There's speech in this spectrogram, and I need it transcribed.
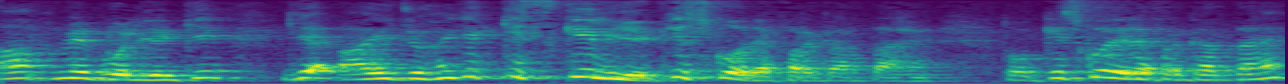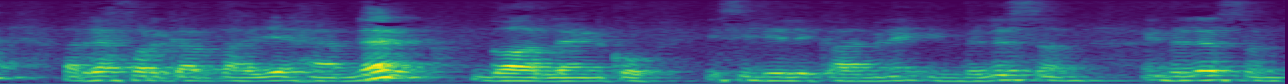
आप हमें बोलिए कि ये I जो है ये किसके लिए किसको रेफर करता है तो किसको ये रेफर करता है रेफर करता है ये हैमलन गार्लैंड को इसीलिए लिखा है मैंने in the lesson in the lesson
